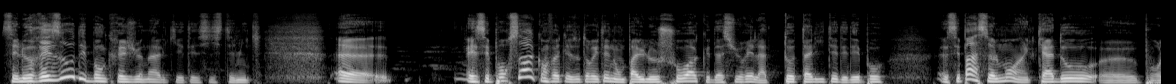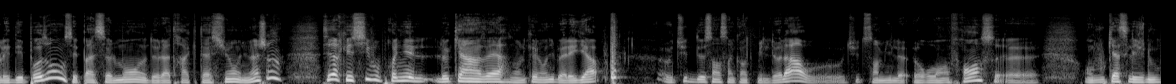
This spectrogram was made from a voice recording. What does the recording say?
c'est le réseau des banques régionales qui était systémique. et c'est pour ça qu'en fait les autorités n'ont pas eu le choix que d'assurer la totalité des dépôts c'est pas seulement un cadeau pour les déposants, c'est pas seulement de la tractation du machin. C'est-à-dire que si vous preniez le cas inverse dans lequel on dit, bah les gars, au-dessus de 250 000 dollars ou au-dessus de 100 000 euros en France, on vous casse les genoux.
